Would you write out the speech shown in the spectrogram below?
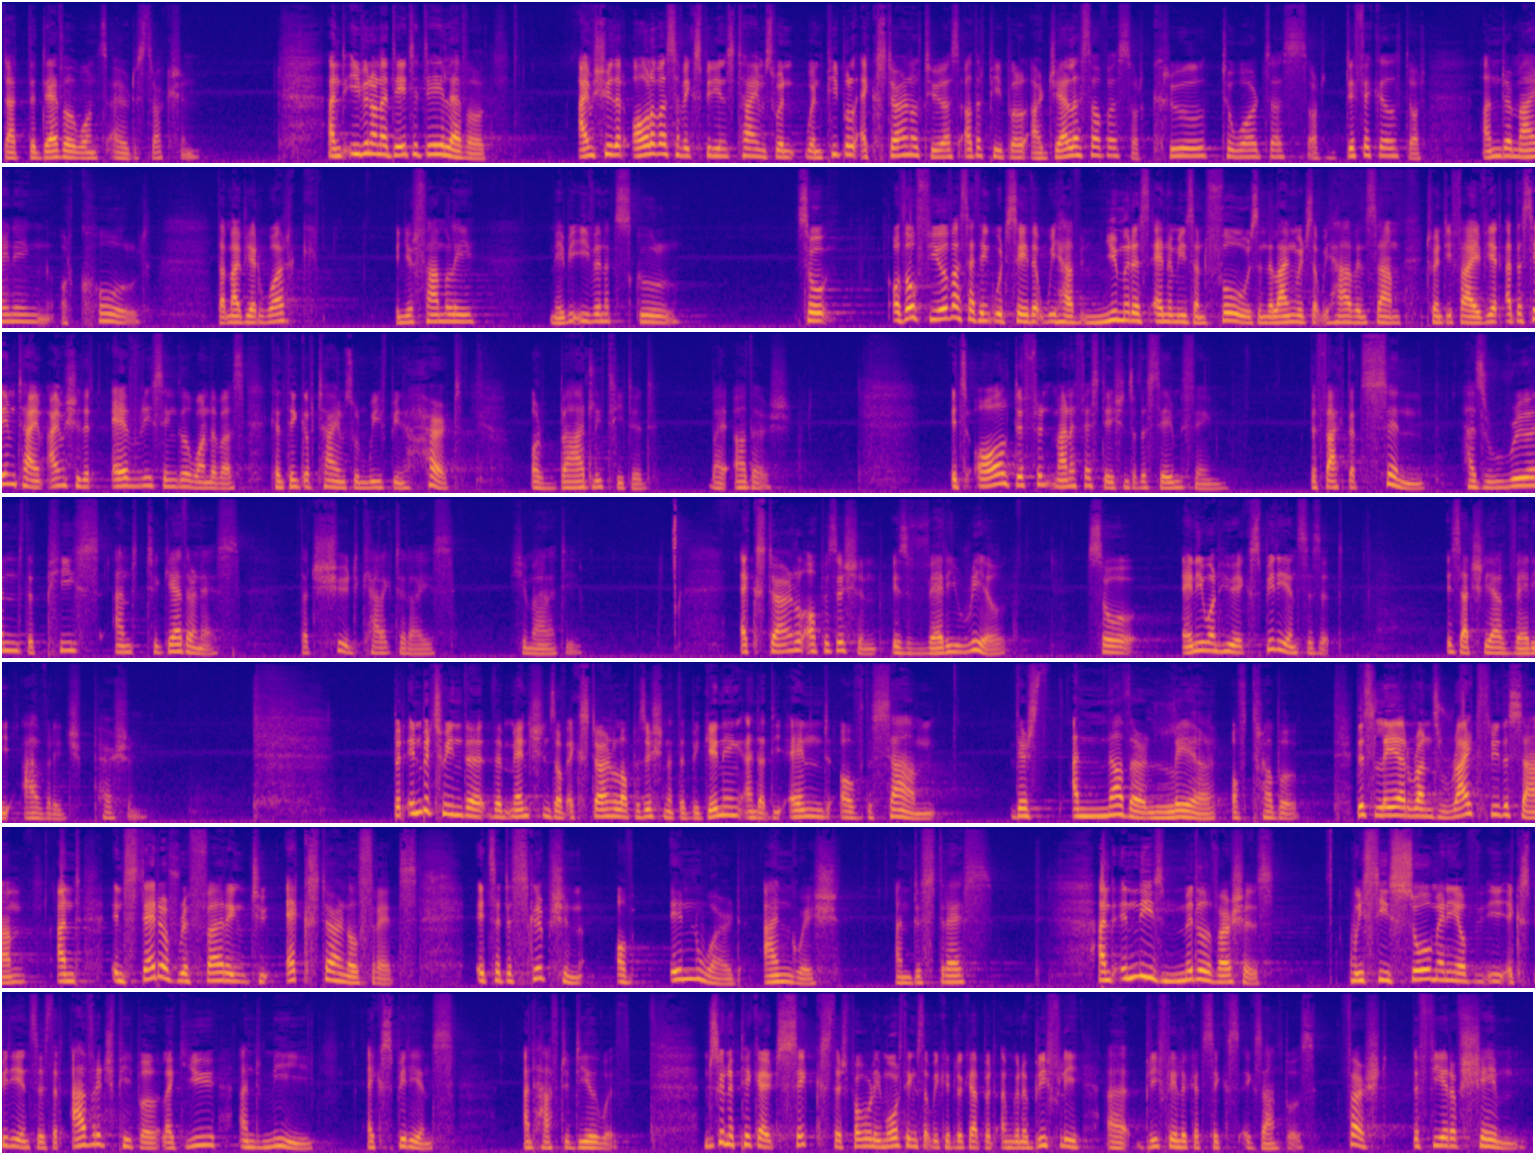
that the devil wants our destruction. And even on a day to day level, I'm sure that all of us have experienced times when, when people external to us, other people, are jealous of us or cruel towards us or difficult or undermining or cold. That might be at work, in your family, maybe even at school. So, although few of us, I think, would say that we have numerous enemies and foes in the language that we have in Psalm 25, yet at the same time, I'm sure that every single one of us can think of times when we've been hurt or badly treated by others. It's all different manifestations of the same thing the fact that sin has ruined the peace and togetherness that should characterize humanity. External opposition is very real, so anyone who experiences it is actually a very average person. But in between the, the mentions of external opposition at the beginning and at the end of the psalm, there's another layer of trouble. This layer runs right through the psalm, and instead of referring to external threats, it's a description of inward anguish and distress. And in these middle verses, we see so many of the experiences that average people like you and me experience and have to deal with. I'm just going to pick out six. There's probably more things that we could look at, but I'm going to briefly, uh, briefly look at six examples. First, the fear of shame.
